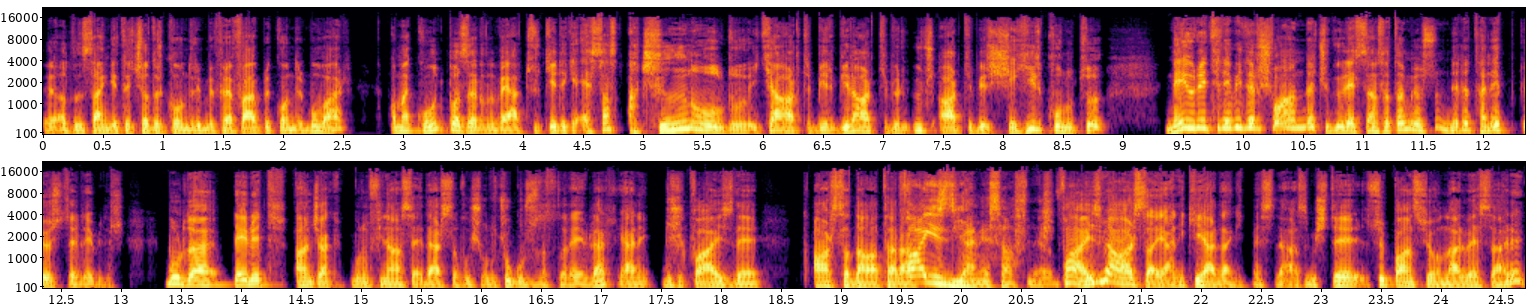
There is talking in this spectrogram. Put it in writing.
e, adını sen getir çadır kondurayım, bir prefabrik kondurayım bu var. Ama konut pazarının veya Türkiye'deki esas açığın olduğu 2 artı 1, 1 artı 1, 3 artı 1 şehir konutu ne üretilebilir şu anda? Çünkü üretsen satamıyorsun ne de talep gösterilebilir. Burada devlet ancak bunu finanse ederse bu iş olur. Çok ucuzlatılır evler. Yani düşük faizle arsa dağıtarak. Faiz yani esasında. Işte. Faiz ve arsa yani iki yerden gitmesi lazım. İşte sübvansiyonlar vesaire.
